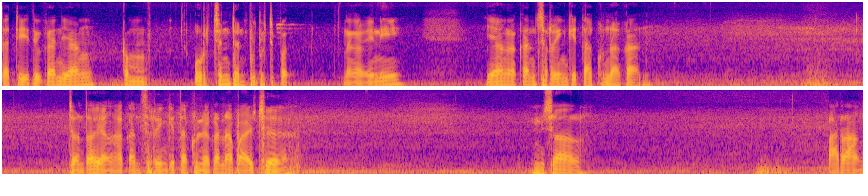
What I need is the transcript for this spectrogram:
Tadi itu kan yang urgent dan butuh cepat. Nah ini yang akan sering kita gunakan. Contoh yang akan sering kita gunakan apa aja? Misal parang.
